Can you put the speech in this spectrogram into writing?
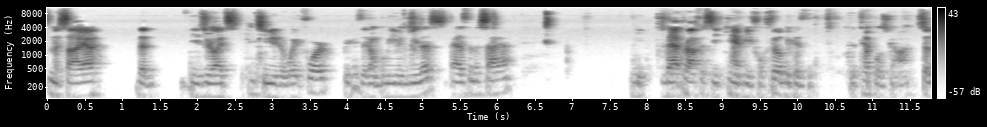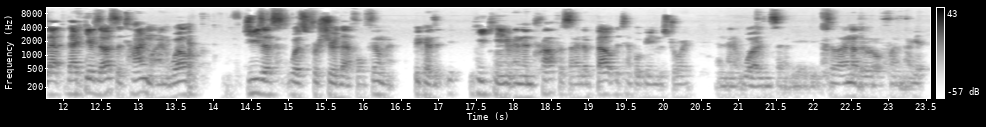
Messiah that the Israelites continue to wait for it because they don't believe in Jesus as the Messiah. That prophecy can't be fulfilled because the, the temple's gone. So that that gives us a timeline. Well, Jesus was for sure that fulfillment because it, he came and then prophesied about the temple being destroyed, and then it was in 70 AD. So another little fun nugget.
